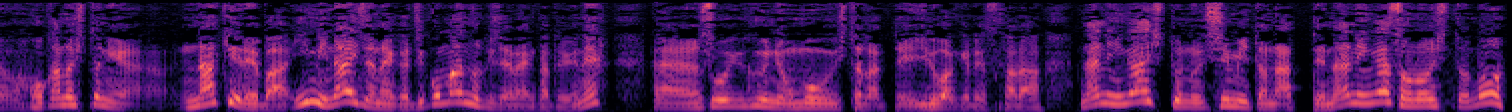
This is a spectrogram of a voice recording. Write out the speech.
ー、他の人になければ意味ないじゃないか、自己満足じゃないかというね、えー、そういうふうに思う人だっているわけですから、何が人の趣味となって、何がその人の、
